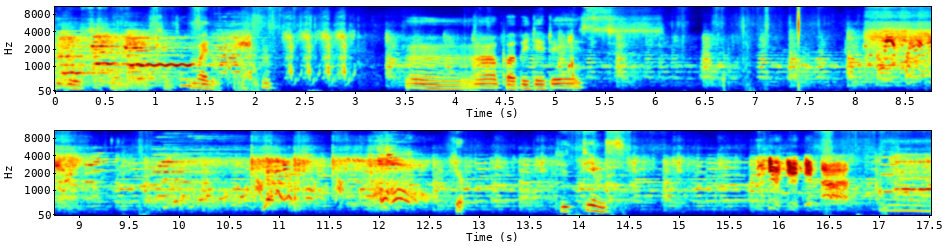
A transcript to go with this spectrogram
biliyorsunuz sonrasında. Tamam hadi bakalım. Hmm, ne yapabiliriz? Ya, ciddi misin? Hmm.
